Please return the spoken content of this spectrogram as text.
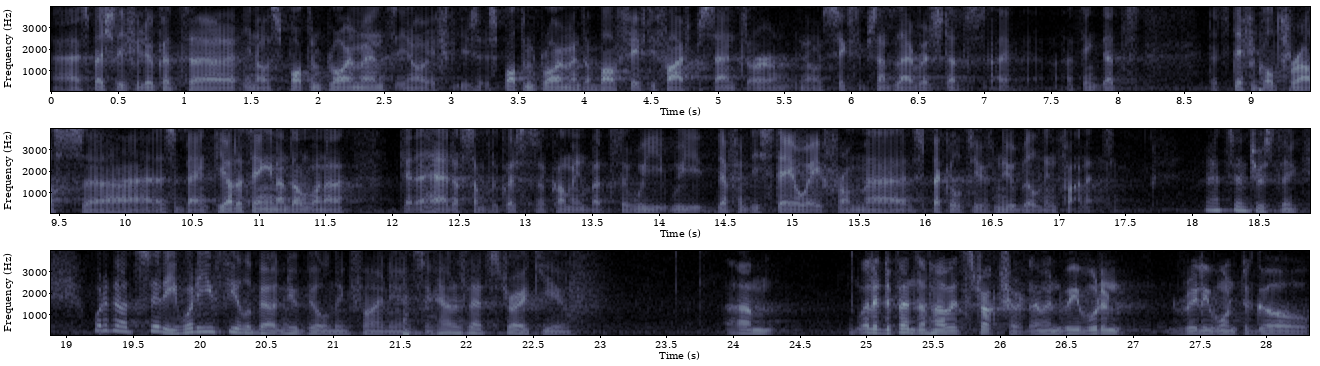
uh, especially if you look at, uh, you know, spot employment, you know, if spot employment above 55% or, you know, 60% leverage, that's, I, I think that's, that's difficult for us uh, as a bank. The other thing, and I don't want to get ahead of some of the questions that are coming, but uh, we, we definitely stay away from uh, speculative new building financing. That's interesting. What about Citi? What do you feel about new building financing? How does that strike you? Um, well, it depends on how it's structured. I mean, we wouldn't really want to go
